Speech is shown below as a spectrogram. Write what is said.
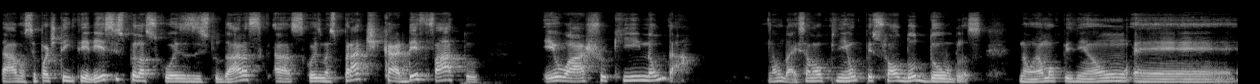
Tá? Você pode ter interesses pelas coisas, estudar as, as coisas, mas praticar de fato, eu acho que não dá. Não dá. Isso é uma opinião pessoal do Douglas. Não é uma opinião é,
